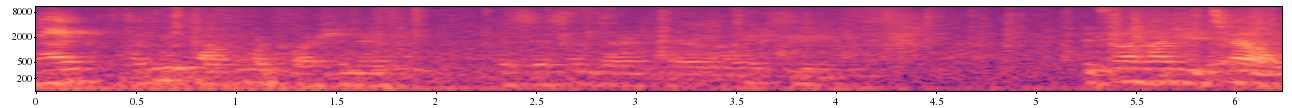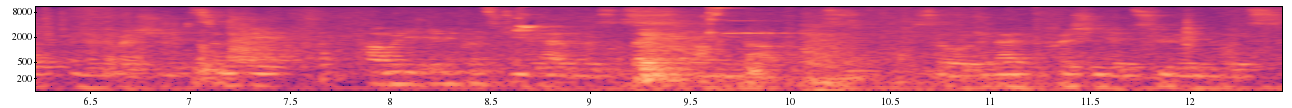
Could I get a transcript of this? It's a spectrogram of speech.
How do you tell from a question if the systems are in parallel? It's not how do you tell in a question, it's simply how many inputs do you have versus how many outputs. So in that question, you had two inputs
